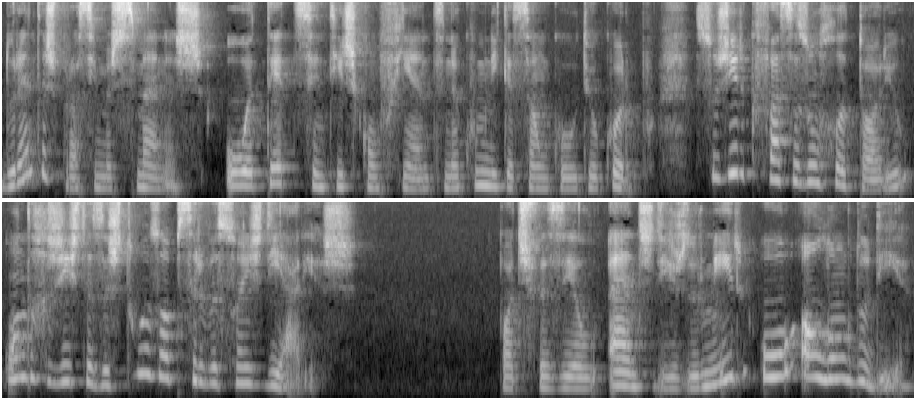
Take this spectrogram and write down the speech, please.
Durante as próximas semanas, ou até te sentires confiante na comunicação com o teu corpo, sugiro que faças um relatório onde registas as tuas observações diárias. Podes fazê-lo antes de ir dormir ou ao longo do dia,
